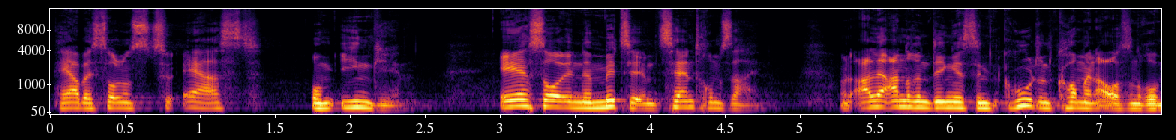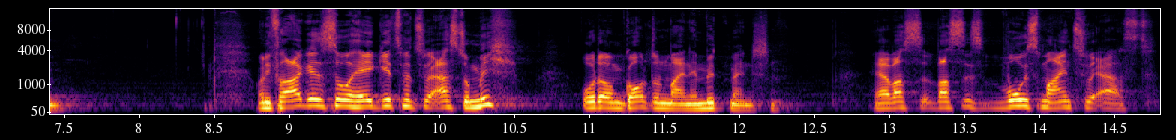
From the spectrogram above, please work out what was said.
Hey, aber es soll uns zuerst um ihn gehen. Er soll in der Mitte, im Zentrum sein. Und alle anderen Dinge sind gut und kommen außen rum. Und die Frage ist so, hey, geht es mir zuerst um mich oder um Gott und meine Mitmenschen? Ja, was, was ist, wo ist mein zuerst?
